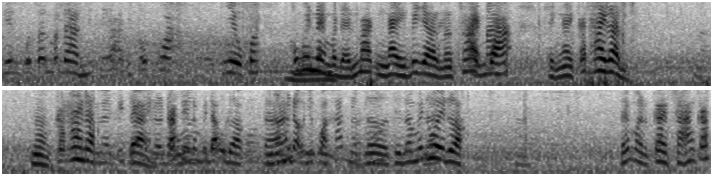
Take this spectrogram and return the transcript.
điện của tân bắt đàn như thế này thì tốt quá nhiều quá không cái này mà đến mà ngày bây giờ là sai quá phải ngày cắt hai lần Nè, cắt hai lần cái Đây, nó cắt đi nó mới đậu được thì nó mới đậu như quả khác được ừ, thì nó mới nuôi được đấy mà cái sáng cắt.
